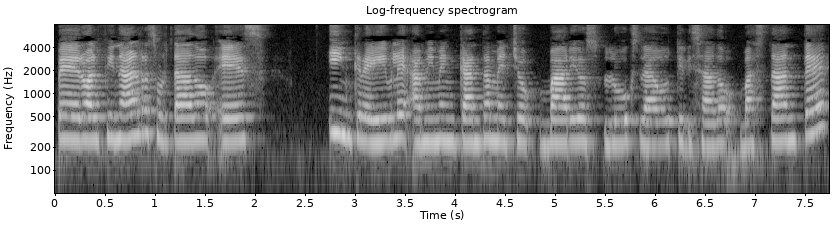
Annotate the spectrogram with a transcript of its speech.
pero al final el resultado es increíble. A mí me encanta, me he hecho varios looks, la he utilizado bastante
